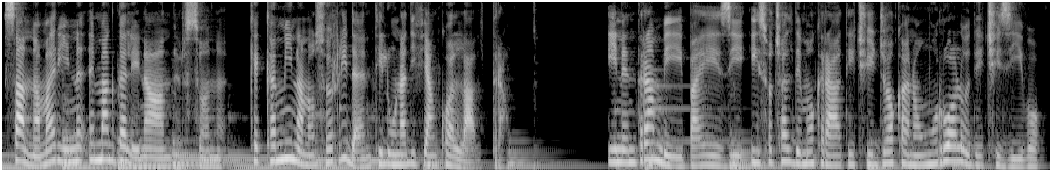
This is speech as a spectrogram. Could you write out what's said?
Sanna Marin e Magdalena Andersson, che camminano sorridenti l'una di fianco all'altra. In entrambi i paesi i socialdemocratici giocano un ruolo decisivo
